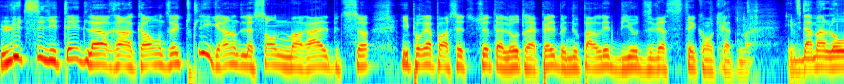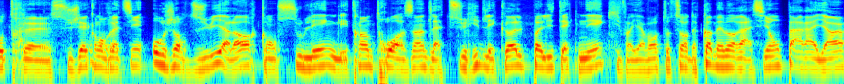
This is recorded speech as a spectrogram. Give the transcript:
l'utilité de leur rencontre, avec toutes les grandes leçons de morale puis tout ça. Ils pourraient passer tout de suite à l'autre appel, ben, nous parler de biodiversité concrètement. Évidemment, l'autre euh, sujet qu'on retient aujourd'hui, alors qu'on souligne les 33 ans de la tuerie de l'école polytechnique, il va y avoir toutes sortes de commémorations par ailleurs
